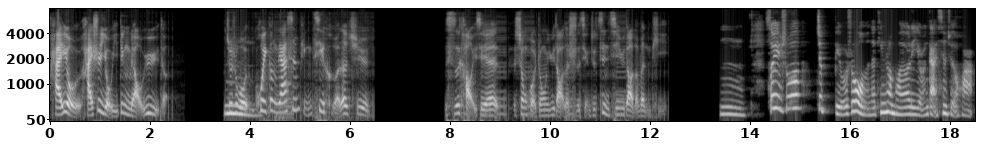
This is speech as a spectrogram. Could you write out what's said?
还有还是有一定疗愈的，就是我嗯会更加心平气和的去。思考一些生活中遇到的事情，就近期遇到的问题。嗯，所以说，就比如说我们的听众朋友里有人感兴趣的话，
